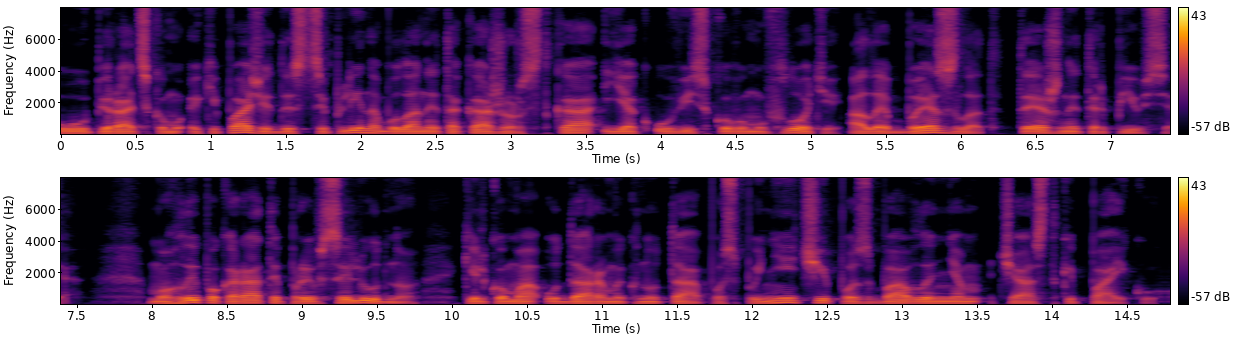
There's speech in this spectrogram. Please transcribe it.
У піратському екіпажі дисципліна була не така жорстка, як у військовому флоті, але безлад теж не терпівся. Могли покарати привселюдно кількома ударами кнута по спині чи позбавленням частки пайку.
